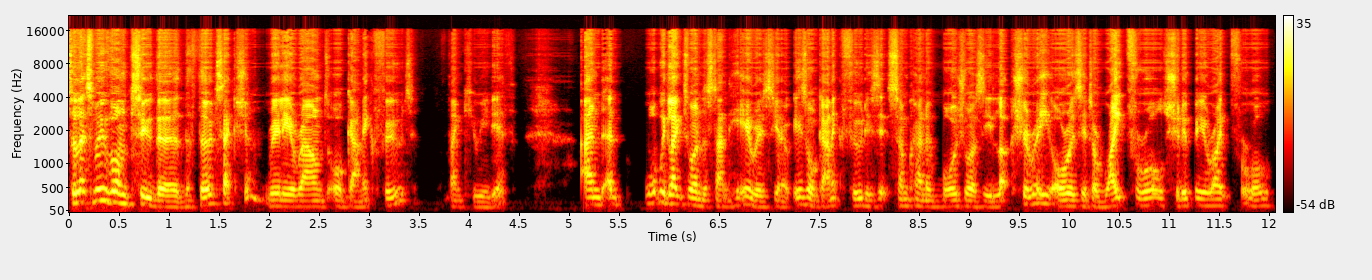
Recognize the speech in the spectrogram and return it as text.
So let's move on to the, the third section, really around organic food. Thank you, Edith. And, and what we'd like to understand here is, you know, is organic food, is it some kind of bourgeoisie luxury or is it a right for all? Should it be a right for all?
